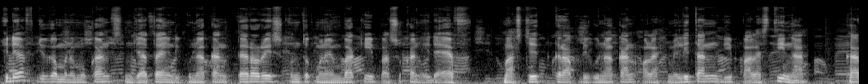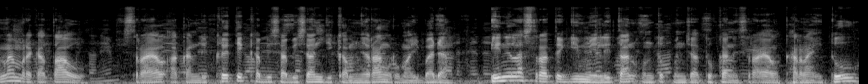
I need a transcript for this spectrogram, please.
IDF juga menemukan senjata yang digunakan teroris untuk menembaki pasukan IDF. Masjid kerap digunakan oleh militan di Palestina karena mereka tahu Israel akan dikritik habis-habisan jika menyerang rumah ibadah. Inilah strategi militan untuk menjatuhkan Israel. Karena itu,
